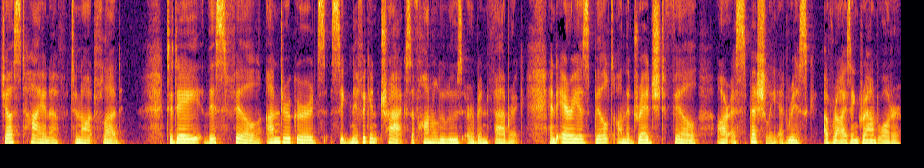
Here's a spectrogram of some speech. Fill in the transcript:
just high enough to not flood. Today, this fill undergirds significant tracts of Honolulu's urban fabric, and areas built on the dredged fill are especially at risk of rising groundwater.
